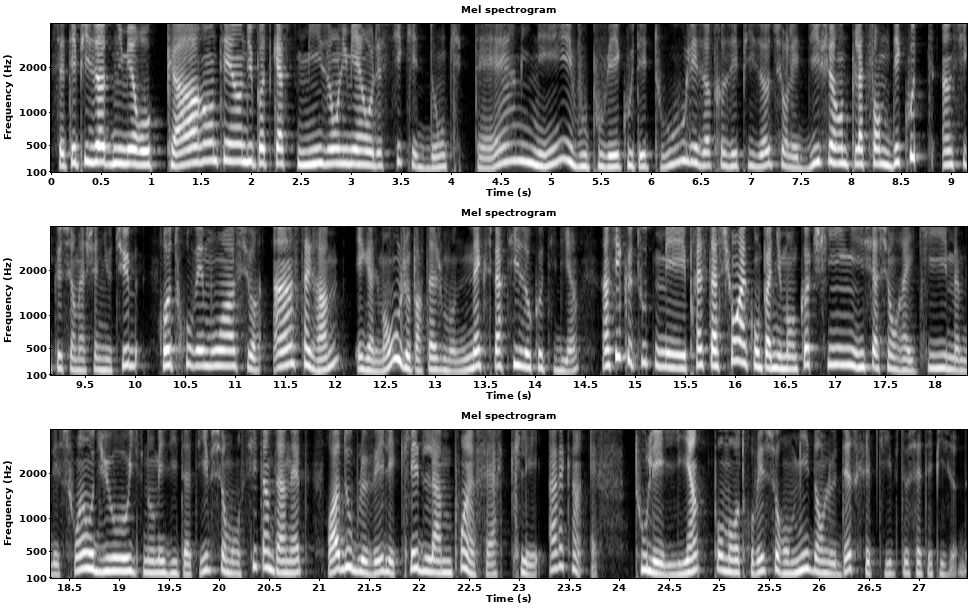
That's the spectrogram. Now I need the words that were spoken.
cet épisode numéro 41 du podcast Mise en lumière holistique est donc terminé. Vous pouvez écouter tous les autres épisodes sur les différentes plateformes d'écoute ainsi que sur ma chaîne YouTube. Retrouvez-moi sur Instagram également où je partage mon expertise au quotidien ainsi que toutes mes prestations, accompagnement coaching, initiation Reiki, même les soins audio, hypnoméditatifs sur mon site internet www.lesclésdelame.fr, clé avec un F. Tous les liens pour me retrouver seront mis dans le descriptif de cet épisode.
